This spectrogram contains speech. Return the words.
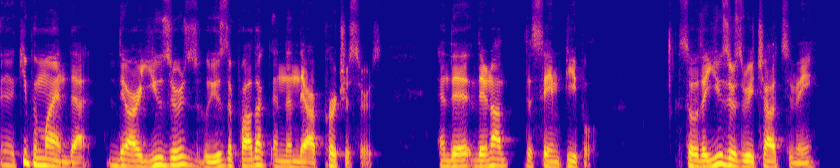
uh, keep in mind that there are users who use the product, and then there are purchasers, and they they're not the same people. So the users reach out to me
